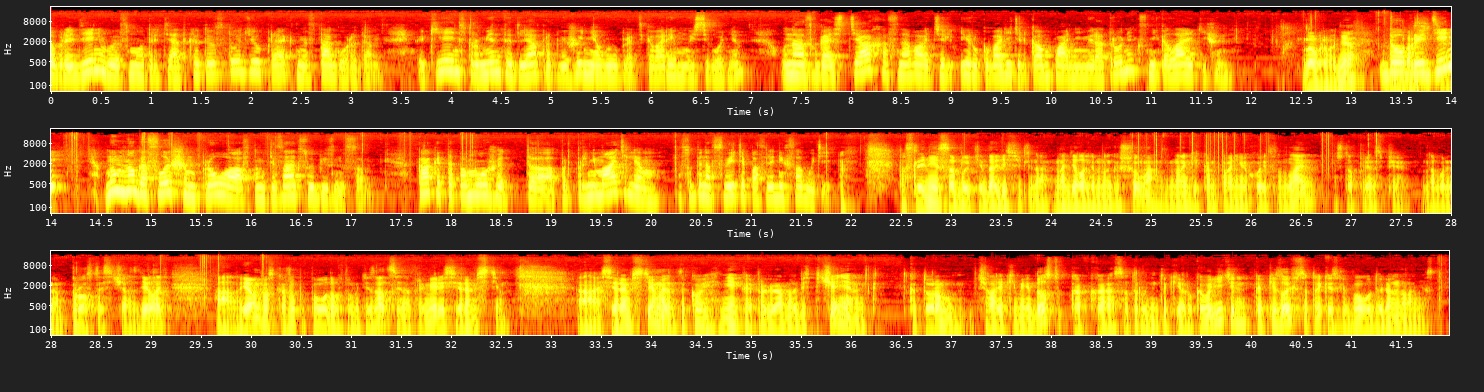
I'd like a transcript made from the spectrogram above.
Добрый день, вы смотрите открытую студию проект «Места города». Какие инструменты для продвижения выбрать, говорим мы сегодня. У нас в гостях основатель и руководитель компании «Миротроникс» Николай Кишин. Доброго дня. Добрый день. Мы много слышим про автоматизацию бизнеса. Как это поможет э, предпринимателям, особенно в свете последних событий? Последние события, да, действительно, наделали много шума. Многие компании уходят в онлайн, что, в принципе, довольно просто сейчас сделать. А, но я вам расскажу по поводу автоматизации на примере CRM-систем. А, CRM-система – это такое некое программное обеспечение, к которым человек имеет доступ, как э, сотрудник, так и руководитель, как из офиса, так и из любого удаленного места.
